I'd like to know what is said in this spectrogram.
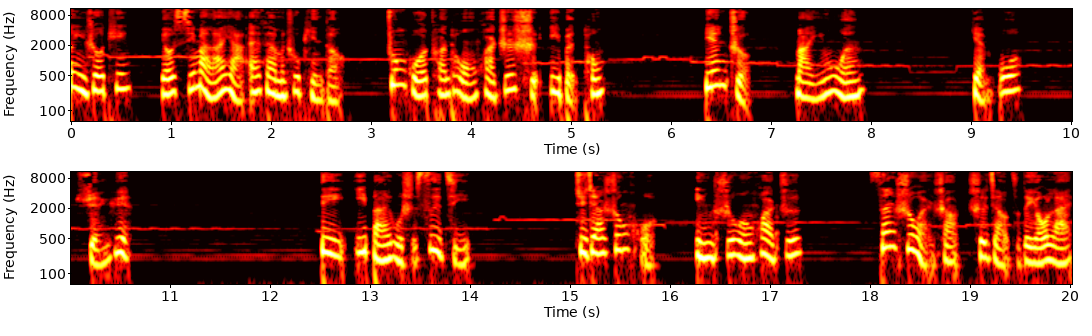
欢迎收听由喜马拉雅 FM 出品的《中国传统文化知识一本通》，编者马迎文，演播玄月。第一百五十四集：居家生活饮食文化之三十晚上吃饺子的由来。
